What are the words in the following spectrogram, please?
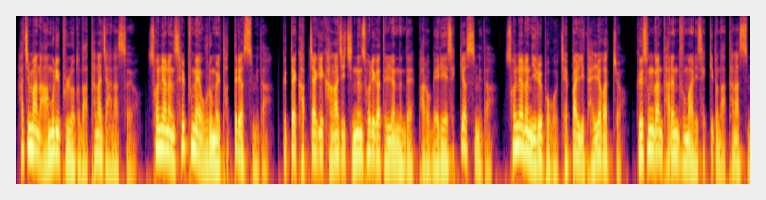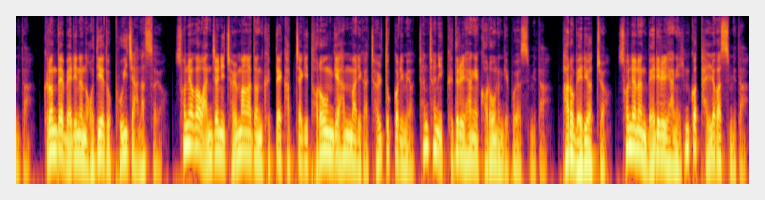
하지만 아무리 불러도 나타나지 않았어요. 소녀는 슬픔의 울음을 터뜨렸습니다. 그때 갑자기 강아지 짖는 소리가 들렸는데 바로 메리의 새끼였습니다. 소녀는 이를 보고 재빨리 달려갔죠. 그 순간 다른 두 마리 새끼도 나타났습니다. 그런데 메리는 어디에도 보이지 않았어요. 소녀가 완전히 절망하던 그때 갑자기 더러운 개 한 마리가 절뚝거리며 천천히 그들을 향해 걸어오는 게 보였습니다. 바로 메리였죠. 소녀는 메리를 향해 힘껏 달려갔습니다.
